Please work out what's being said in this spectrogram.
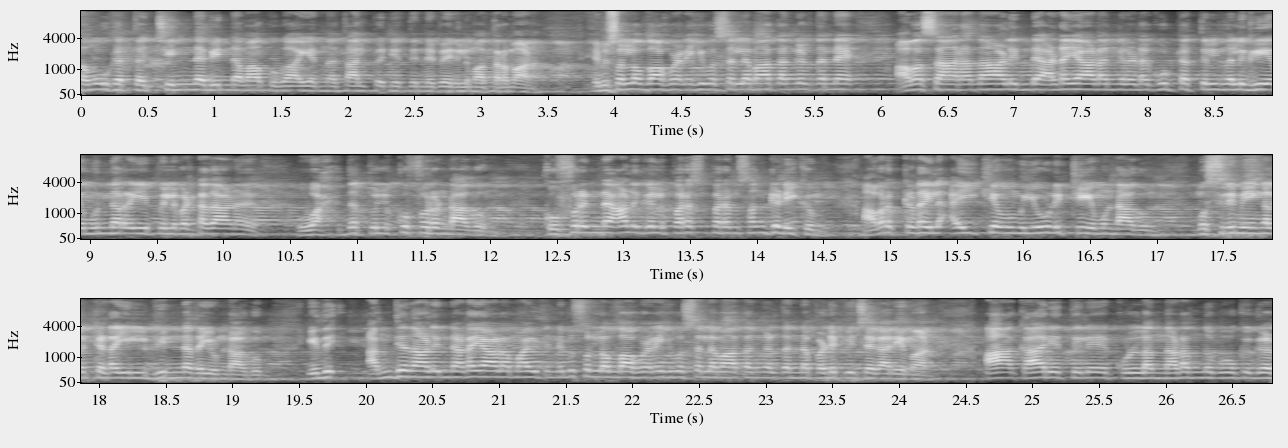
സമൂഹത്തെ ചിഹ്ന ഭിന്നമാക്കുക എന്ന താല്പര്യത്തിന്റെ പേരിൽ മാത്രമാണ്. നബി സല്ലല്ലാഹു അലൈഹി വസല്ലമ തങ്ങൾ തന്നെ അവസാന നാളിന്റെ അടയാളങ്ങളുടെ കൂട്ടത്തിൽ നൽകിയ മുന്നറിയിപ്പിൽ പെട്ടതാണ് വഹ്ദത്തുൽ കുഫർ ഉണ്ടാകും കുഫറിന്റെ ആളുകൾ പരസ്പരം സംഘടിക്കും. അവർക്കിടയിൽ ഐക്യവും യൂണിറ്റിയും ഉണ്ടാകും. മുസ്ലിമീങ്ങൾക്കിടയിൽ ഭിന്നതയുണ്ടാകും. ഇത് അന്ത്യനാളിന്റെ അടയാളമായിട്ട് നബി സല്ലല്ലാഹു അലൈഹി വസല്ലമ തങ്ങൾ തന്നെ പഠിപ്പിച്ച കാര്യമാണ്. ആ കാര്യത്തിലേക്കുള്ള നടന്നുപോക്കുകൾ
